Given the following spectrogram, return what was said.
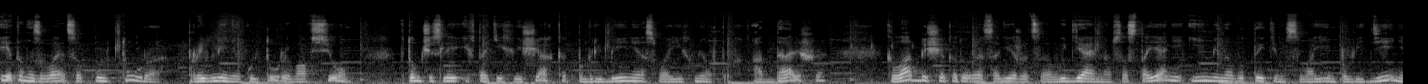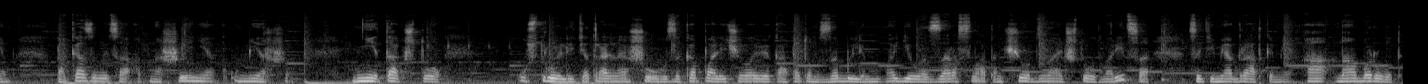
И это называется культура, проявление культуры во всем, в том числе и в таких вещах, как погребение своих мертвых. А дальше кладбище, которое содержится в идеальном состоянии, именно вот этим своим поведением показывается отношение к умершим. Не так, что устроили театральное шоу, закопали человека, а потом забыли, могила заросла, там черт знает что творится с этими оградками, а наоборот,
